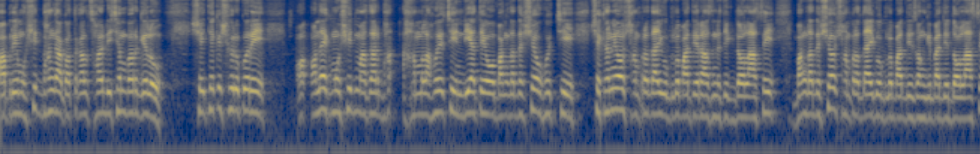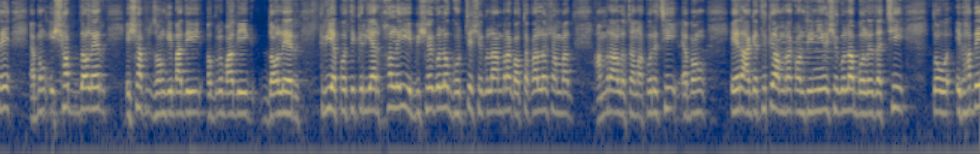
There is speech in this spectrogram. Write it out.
বাবরি মসজিদ ভাঙ্গা গতকাল ছয় ডিসেম্বর গেল। সেই থেকে শুরু করে অনেক মসজিদ মাজার হামলা হয়েছে। ইন্ডিয়াতেও বাংলাদেশেও হচ্ছে। সেখানেও সাম্প্রদায়িক উগ্রবাদী রাজনৈতিক দল আছে। বাংলাদেশেও সাম্প্রদায়িক উগ্রবাদী, জঙ্গিবাদী দল আছে এবং এসব দলের, এসব জঙ্গিবাদী, উগ্রবাদী দলের ক্রিয়া প্রতিক্রিয়ার ফলেই এই বিষয়গুলো ঘটছে, সেগুলো আমরা গতকালও সংবাদ, আমরা আলোচনা করেছি এবং এর আগে থেকে আমরা কন্টিনিউ সেগুলো বলে যাচ্ছি। তো এভাবে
